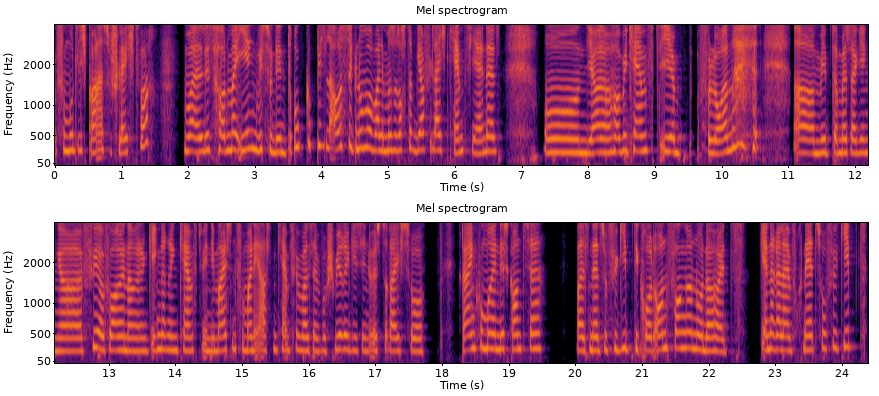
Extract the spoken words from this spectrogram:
vermutlich gar nicht so schlecht war, weil das hat mir irgendwie so den Druck ein bisschen rausgenommen, weil ich mir so gedacht habe, ja, vielleicht kämpfe ich eh nicht. Und ja, da habe ich gekämpft, ich habe verloren. ähm, ich habe damals auch gegen eine viel erfahrenere Gegnerin gekämpft, wie in die meisten von meinen ersten Kämpfen, weil es einfach schwierig ist, in Österreich so reinkommen in das Ganze, weil es nicht so viel gibt, die gerade anfangen oder halt generell einfach nicht so viel gibt.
